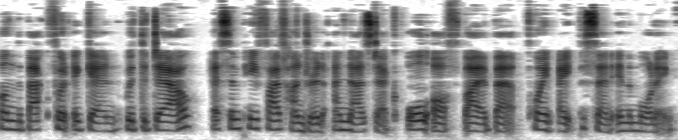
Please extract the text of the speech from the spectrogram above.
on the back foot again with the Dow, S&P 500 and Nasdaq all off by about 0.8% in the morning,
